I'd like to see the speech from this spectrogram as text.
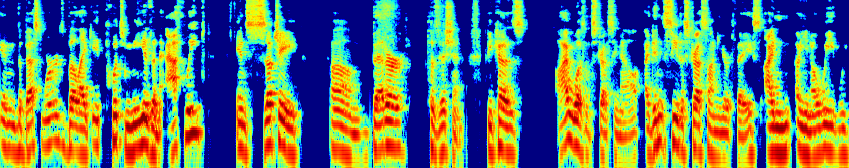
in the best words, but like it puts me as an athlete in such a um, better position because I wasn't stressing out. I didn't see the stress on your face. I, you know, we we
